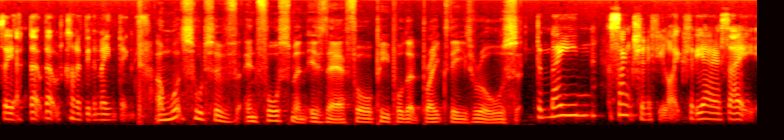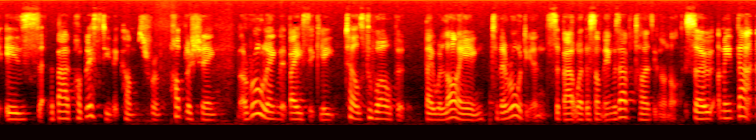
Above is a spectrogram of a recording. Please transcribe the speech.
So, yeah, that, that would kind of be the main thing. And what sort of enforcement is there for people that break these rules? The main sanction, if you like, for the ASA is the bad publicity that comes from publishing a ruling that basically tells the world that they were lying to their audience about whether something was advertising or not. So, I mean, that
